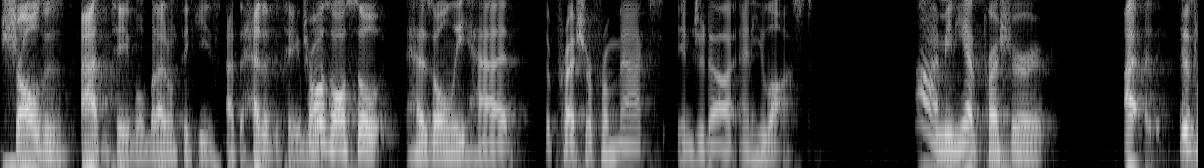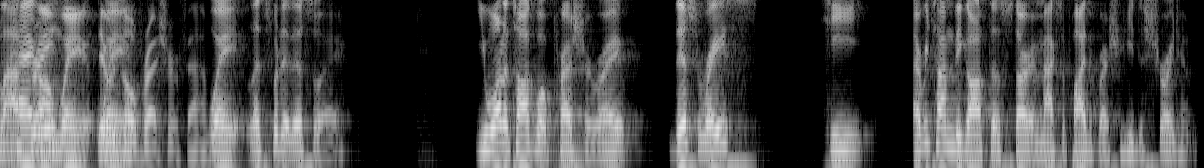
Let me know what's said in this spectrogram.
Charles is at the table, but I don't think he's at the head of the table. Charles also has only had the pressure from Max in Jeddah, and he lost. Ah, I mean, he had pressure. I This last hang race, on, wait, there was no pressure, fam. Wait, let's put it this way. You want to talk about pressure, right? This race, he every time they got off the start and Max applied the pressure, he destroyed him.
